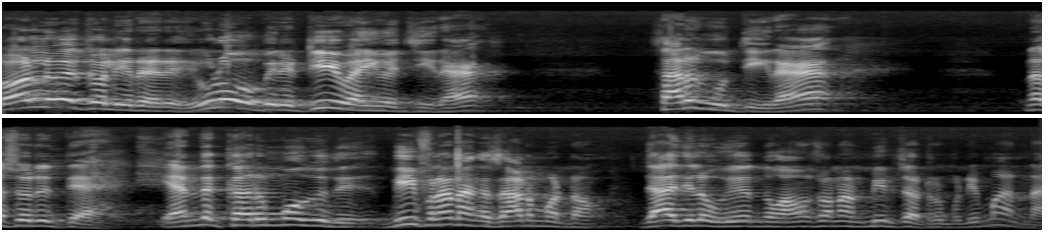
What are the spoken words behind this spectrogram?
சொல்லவே சொல்லிடுறாரு இவ்வளோ பெரிய டீ வாங்கி வச்சுக்கிறேன் சரக்கு ஊற்றிக்கிறேன் என்ன சொல்லுது எந்த கருமோ இருக்குது. பீஃப்லாம் நாங்கள் சாப்பிட மாட்டோம். ஜாதியில் உயர்ந்தோம். அவன் சொன்னான் பீஃப் சாப்பிட முடியுமா? என்ன?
